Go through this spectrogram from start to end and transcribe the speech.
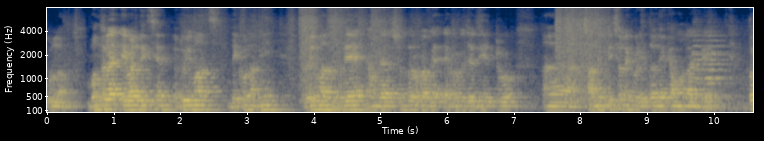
করলাম বন্ধুরা, এবার দেখছেন রুই মাছ। দেখুন আমি, রুই মাছ ধরে আমরা সুন্দরভাবে এভাবে যদি একটু সামনে পিছনে করি, তাহলে কেমন লাগবে? তো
